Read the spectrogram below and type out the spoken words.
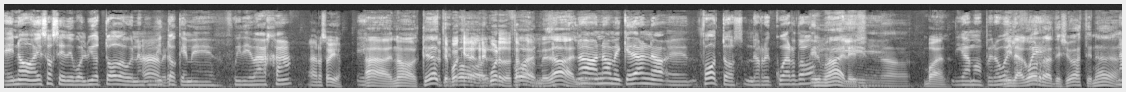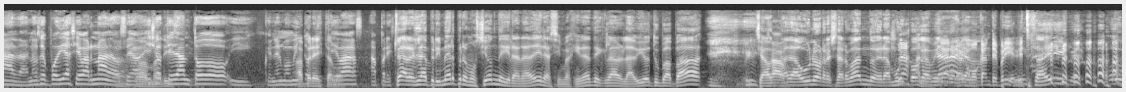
Eh, no, eso se devolvió todo en el Ah, momento mirá. que me fui de baja. Ah, no sabía. Ah, no, quédate. No te puedes quedar el recuerdo, está mal. informe, dale. No, no, me quedaron eh, fotos de recuerdo, Qué mal es. Lindo. Bueno. digamos, pero bueno. ¿Ni la fue- gorra te llevaste nada? Nada, no se podía llevar nada. o sea, no, ellos te malísimo. dan todo y en el momento A que préstamo. te vas a préstamo. Claro, es la primer promoción de granaderas. Imagínate, claro, la vio tu papá. Chao, cada uno reservando, era muy poca Claro, mirada. era como Cante Pri, Venís ¿viste? ahí, me- pum,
